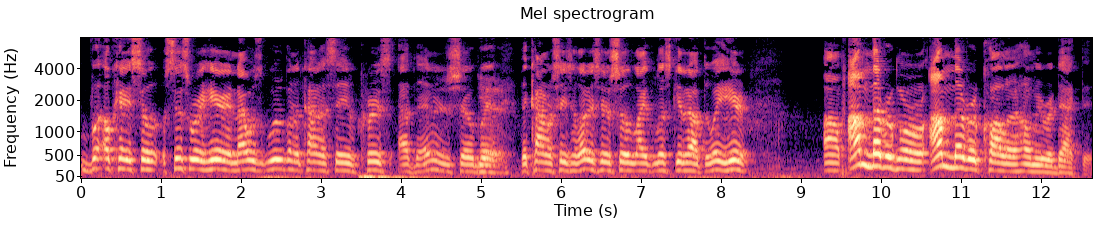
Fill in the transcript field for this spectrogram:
But okay, so since we're here, and that was we were going to kind of save Chris at the end of the show, but Yeah. the conversation led us here. So like, let's get it out the way here. Um, I'm never going. I'm never calling homie redacted.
